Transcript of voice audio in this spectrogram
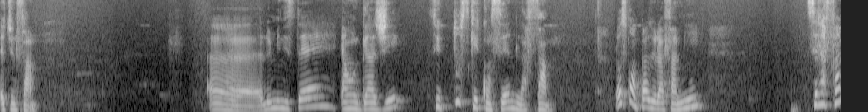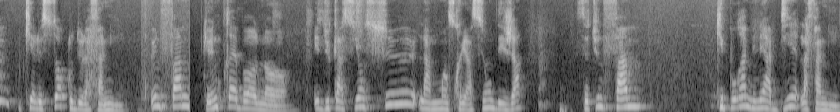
est une femme. Euh, le ministère est engagé sur tout ce qui concerne la femme. Lorsqu'on parle de la famille, c'est la femme qui est le socle de la famille. Une femme qui a une très bonne euh, éducation sur la menstruation déjà, c'est une femme qui pourra mener à bien la famille.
